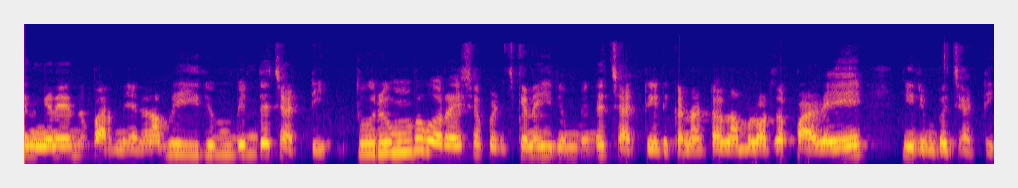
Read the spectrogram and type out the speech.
എങ്ങനെയെന്ന് പറഞ്ഞുതരാം നമ്മൾ ഇരുമ്പിന്റെ ചട്ടി തുരുമ്പ് കുറേശ്ശെ പിടിക്കണ ഇരുമ്പിന്റെ ചട്ടി എടുക്കണം കേട്ടോ. നമ്മളോടത്തെ പഴയ ഇരുമ്പ് ചട്ടി.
